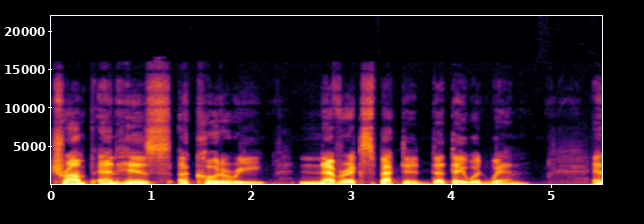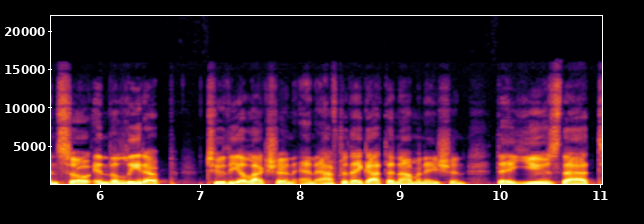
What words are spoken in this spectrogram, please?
Trump and his uh, coterie never expected that they would win. And so, in the lead up to the election and after they got the nomination, they used that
